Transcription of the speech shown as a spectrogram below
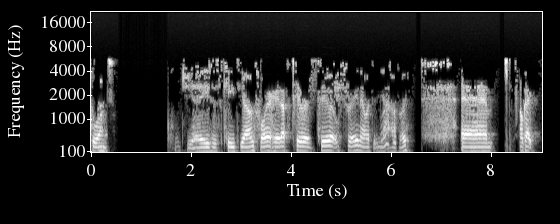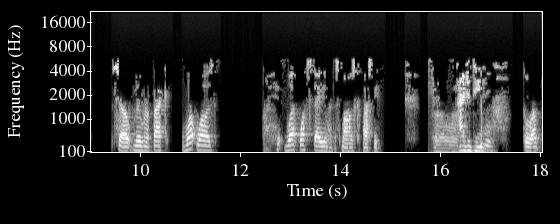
Go on. Jesus, Keith, you're on fire here. That's two, two out of three now. I think you have, right? Um, okay, so moving it back, what was what what stadium had the smallest capacity? Argentina. Go on,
